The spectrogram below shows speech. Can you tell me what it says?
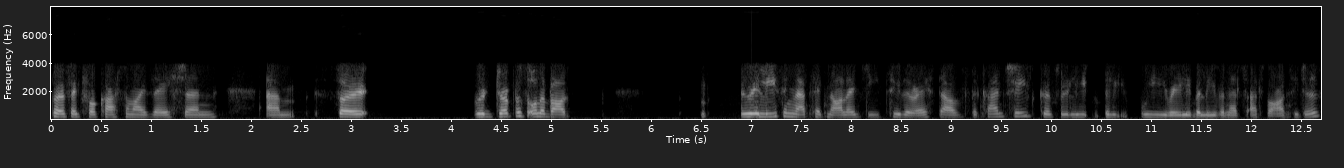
perfect for customization. Um, so Drip is all about releasing that technology to the rest of the country because we, we really believe in its advantages.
